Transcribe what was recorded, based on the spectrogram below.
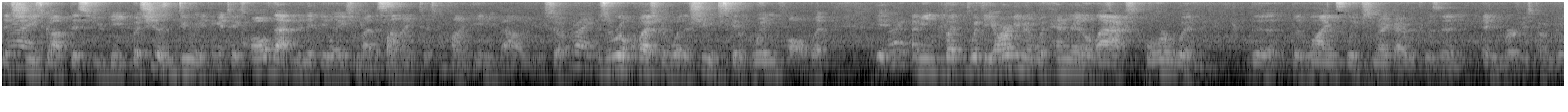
that she's got this unique, but she doesn't do anything. It takes all that manipulation by the scientist to find any value. So Right. there's a real question of whether she would just get a windfall. But it, Right. I mean, but with the argument with Henrietta Lacks or with the the Lion Sleeps Tonight, which was in Eddie Murphy's Coming to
